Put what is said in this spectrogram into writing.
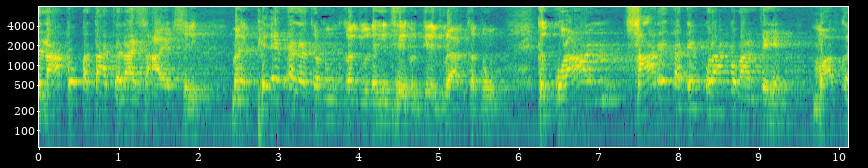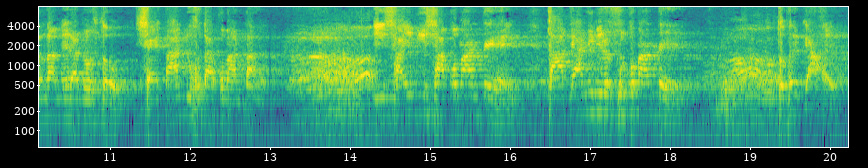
इतना तो पता चला इस आयत से। मैं फिर कर दूँ कल जो नहीं थे, उनके लिए गुजार कर कि कुरान, सारे कहते हैं कुरान को मानते हैं। माफ़ करना मेरा दोस्तों, शैतान भी खुदा को मानता है। ईसाई भी ईसा को मानते हैं। कादियानी भी रसूल को मानते हैं। तो फिर क्या है?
